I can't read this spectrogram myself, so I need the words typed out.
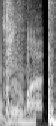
one, two, one.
